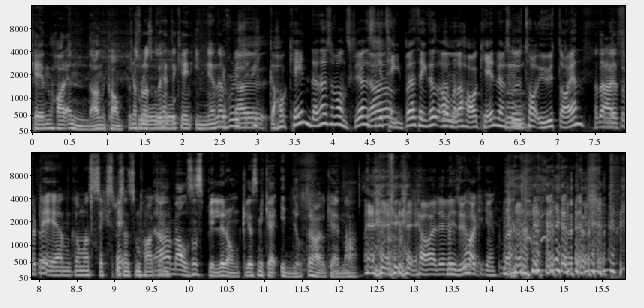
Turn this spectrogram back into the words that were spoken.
Kane har enda en kamp Ja, for nå skal du hente Kane inn igjen, Ja, ja. for Hvis du ikke har Kane, den er så vanskelig. Jeg har nesten Ja. ikke tenkt på det. Jeg tenkte at alle har Kane. Hvem skal du ta ut da igjen? ja det er 41,6% som har Kane. Ja, men alle som spiller ordentlig, som ikke er idioter, har jo Kane, da. ja, eller- Men du har ikke Kane.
